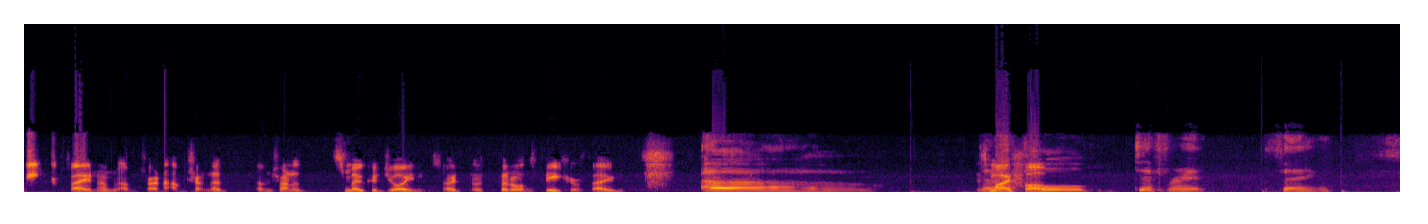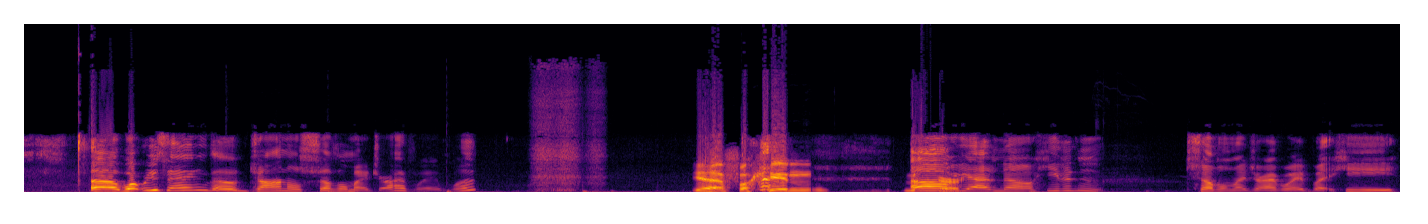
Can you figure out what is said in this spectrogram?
speakerphone. I'm, I'm trying to. I'm trying to. I'm trying to smoke a joint, so I, I put it on speakerphone. Oh. It's my fault. whole different thing. Uh, what were you saying though? John will shovel my driveway. What? Yeah, fucking. Oh yeah, no, he didn't shovel my driveway, but he,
